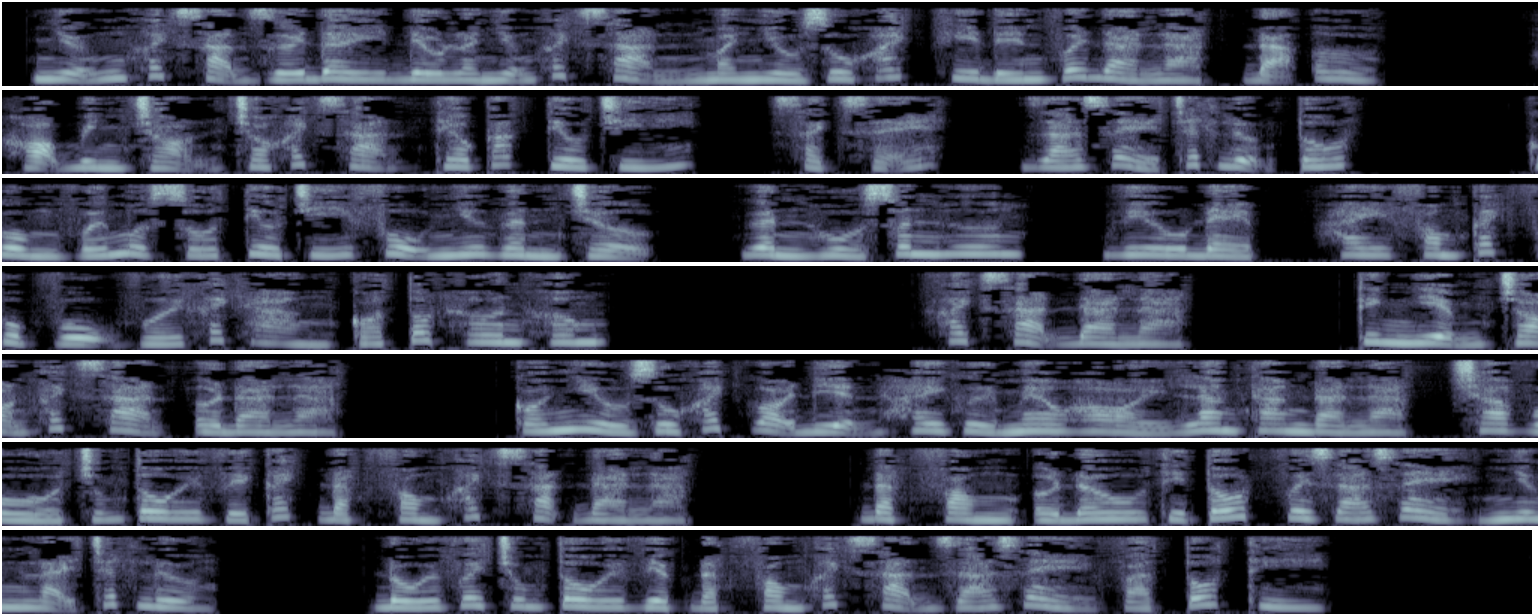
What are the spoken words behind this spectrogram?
Những khách sạn dưới đây đều là những khách sạn mà nhiều du khách khi đến với Đà Lạt đã ở. Họ bình chọn cho khách sạn theo các tiêu chí sạch sẽ, giá rẻ chất lượng tốt. Cùng với một số tiêu chí phụ như gần chợ, gần Hồ Xuân Hương, view đẹp hay phong cách phục vụ với khách hàng có tốt hơn không? Khách sạn Đà Lạt Kinh nghiệm chọn khách sạn ở Đà Lạt Có nhiều du khách gọi điện hay gửi mail hỏi lang thang Đà Lạt travel chúng tôi về cách đặt phòng khách sạn Đà Lạt. Đặt phòng ở đâu thì tốt với giá rẻ nhưng lại chất lượng. Đối với chúng tôi việc đặt phòng khách sạn giá rẻ và tốt thì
